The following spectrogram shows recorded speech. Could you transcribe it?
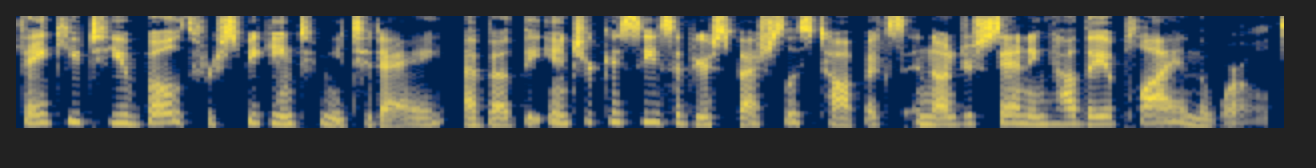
Thank you to you both for speaking to me today about the intricacies of your specialist topics and understanding how they apply in the world.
